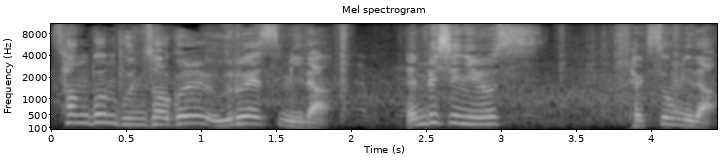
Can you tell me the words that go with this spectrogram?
성분 분석을 의뢰했습니다. MBC 뉴스 백소입니다.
